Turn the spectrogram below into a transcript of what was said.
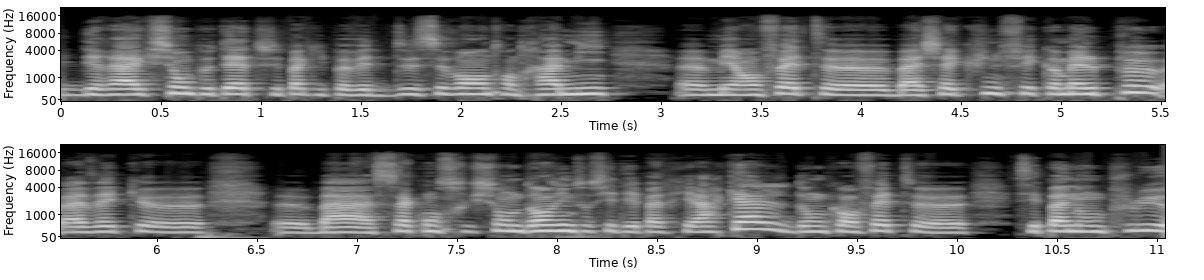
des réactions peut-être, je sais pas, qui peuvent être décevantes entre amis, mais en fait, euh, bah, chacune fait comme elle peut avec euh, bah, sa construction dans une société patriarcale. Donc en fait, c'est pas non plus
